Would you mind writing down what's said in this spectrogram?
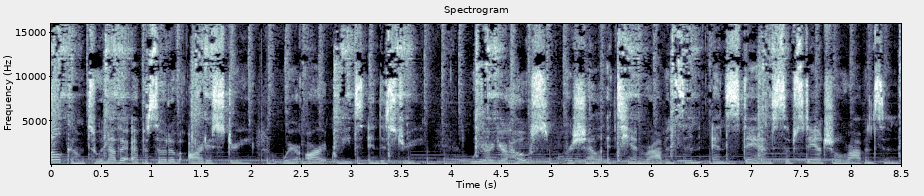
Welcome to another episode of Artistry, where art meets industry. We are your hosts, Rochelle Etienne Robinson and Stan Substantial Robinson.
